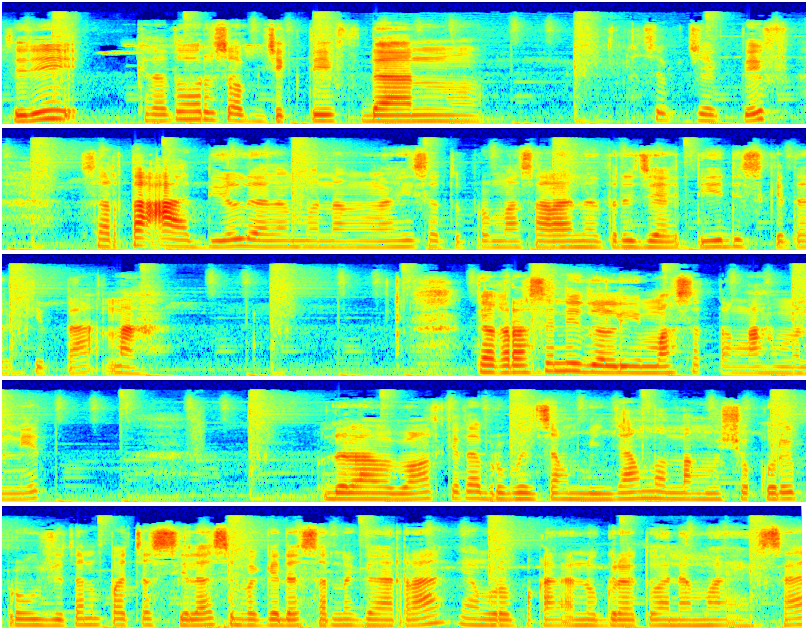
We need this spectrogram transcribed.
Jadi kita tuh harus objektif dan subjektif serta adil dalam menangani satu permasalahan yang terjadi di sekitar kita. Nah, gak kerasa ini udah lima setengah menit udah lama banget kita berbincang-bincang tentang mensyukuri perwujudan Pancasila sebagai dasar negara yang merupakan anugerah Tuhan Yang Maha Esa.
